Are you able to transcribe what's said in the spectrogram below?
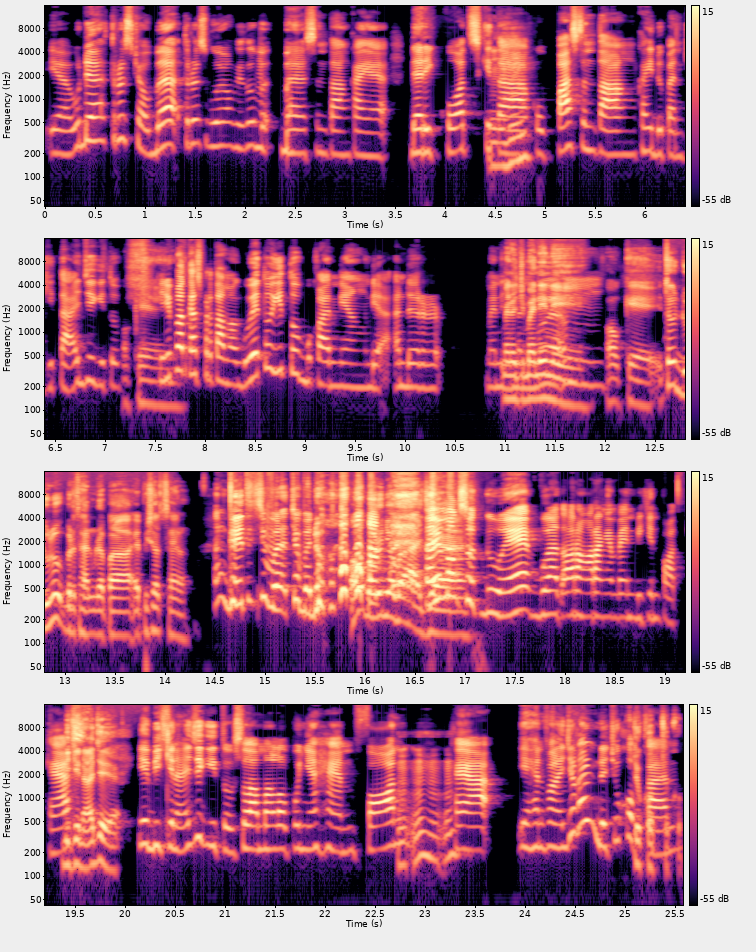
ya udah terus coba terus gue waktu itu ba- bahas tentang kayak dari quotes kita Mhm. kupas tentang kehidupan kita aja gitu Oke. jadi podcast pertama gue tuh itu bukan yang di under manajemen, manajemen ini. Hmm. Oke, itu dulu bertahan berapa episode sel? enggak itu coba coba doang Oh, baru nyoba aja. tapi maksud gue buat orang-orang yang pengen bikin podcast bikin aja ya. ya bikin aja gitu selama lo punya handphone Mm-mm, mm-mm. kayak ya handphone aja kan udah cukup, Cukup, kan cukup.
